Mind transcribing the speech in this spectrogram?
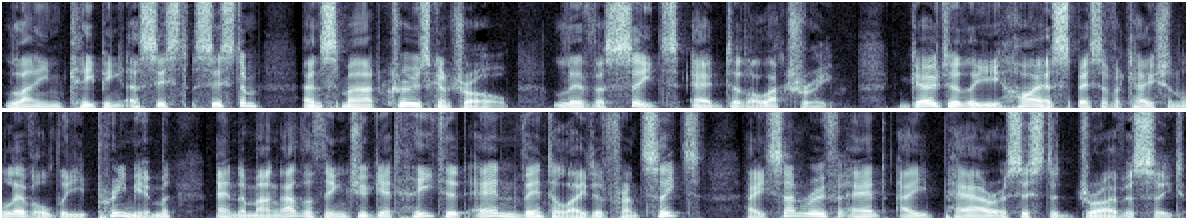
lane keeping assist system, and smart cruise control. Leather seats add to the luxury. Go to the higher specification level, the premium, and among other things, you get heated and ventilated front seats, a sunroof, and a power assisted driver's seat.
